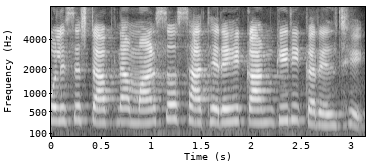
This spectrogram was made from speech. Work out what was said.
પોલીસ સ્ટાફના માણસો સાથે રહી કામગીરી કરેલ છે.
